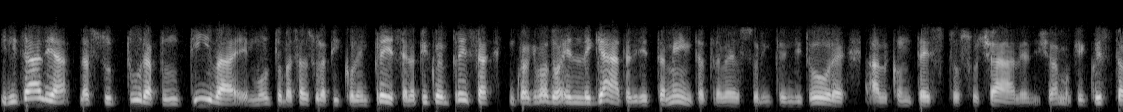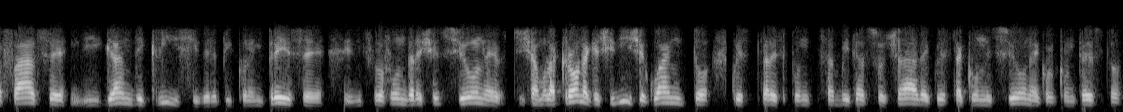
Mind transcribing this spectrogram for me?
in Italia la struttura produttiva è molto basata sulla piccola impresa e la piccola impresa in qualche modo è legata direttamente attraverso l'imprenditore al contesto sociale. Diciamo che questa fase di grande crisi delle piccole imprese e di profonda recessione, diciamo, la cronaca ci dice quanto questa responsabilità responsabilità sociale, questa connessione col contesto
